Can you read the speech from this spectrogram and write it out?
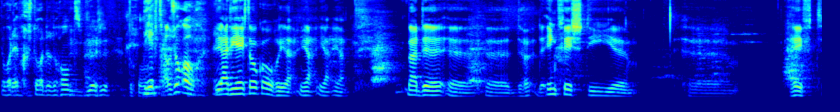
Er wordt even gestoord door de hond. Die heeft trouwens ook ogen. Hè? Ja, die heeft ook ogen, ja. ja, ja, ja. Maar de, uh, de, de inktvis die uh, heeft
